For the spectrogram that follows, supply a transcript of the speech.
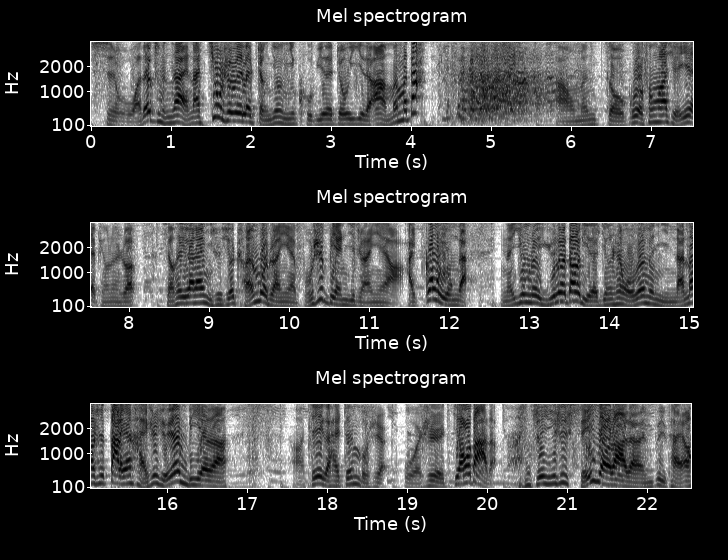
是我的存在，那就是为了拯救你苦逼的周一的啊，么么哒。啊，我们走过风花雪月评论说，小黑原来你是学传播专业，不是编辑专业啊，还够勇敢。那用着娱乐到底的精神，我问问你，难道是大连海事学院毕业的？啊，这个还真不是，我是交大的。至于是谁交大的，你自己猜 啊。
